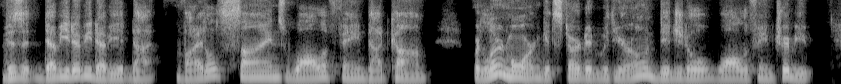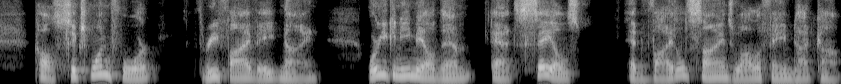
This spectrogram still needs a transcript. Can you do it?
visit www.vitalsignswalloffame.com or learn more and get started with your own digital Wall of Fame tribute call 614 3589, or you can email them at sales at vitalsignswalloffame.com.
